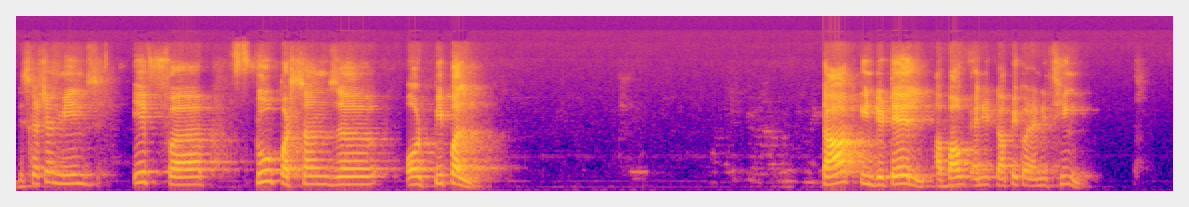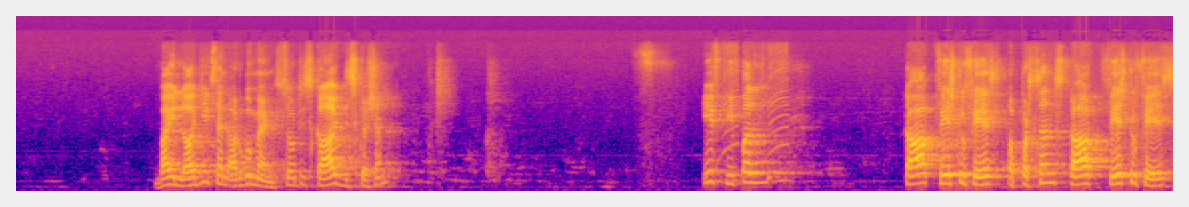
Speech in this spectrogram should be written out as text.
Discussion means if uh, two persons uh, or people talk in detail about any topic or anything by logics and arguments so it is called discussion. If people talk face to face or persons talk face to face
